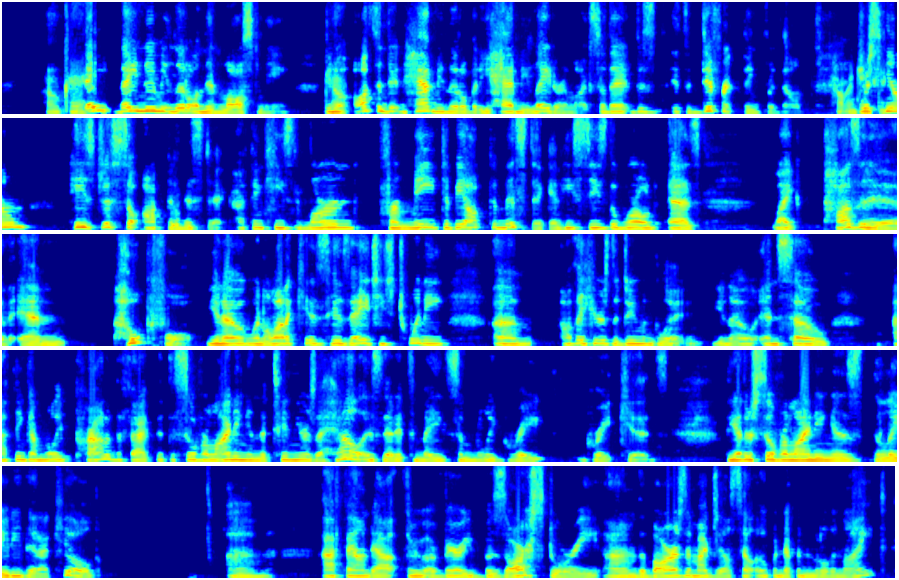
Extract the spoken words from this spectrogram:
Okay. They they knew me little and then lost me. You okay. know, Austin didn't have me little, but he had me later in life. So there, this it's a different thing for them. How interesting. With him, he's just so optimistic. I think he's learned from me to be optimistic, and he sees the world as like positive and hopeful. You know, when a lot of kids his age, he's twenty, um, all they hear is the doom and gloom. You know, and so I think I'm really proud of the fact that the silver lining in the 10 years of hell is that it's made some really great, great kids. The other silver lining is the lady that I killed. Um, I found out through a very bizarre story. Um, the bars in my jail cell opened up in the middle of the night,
